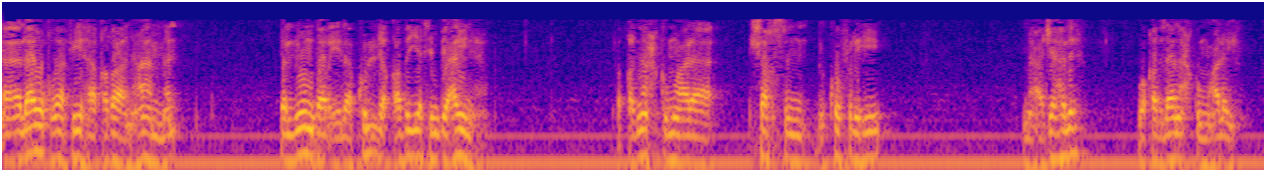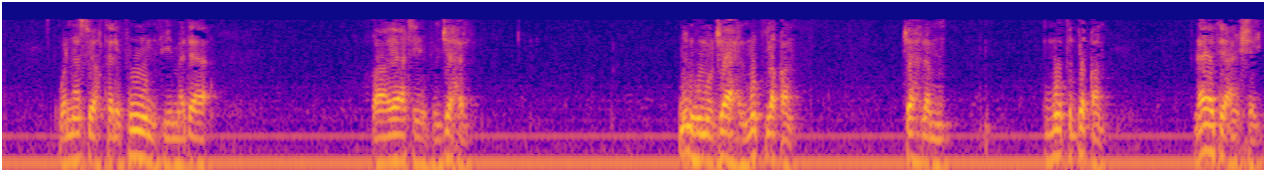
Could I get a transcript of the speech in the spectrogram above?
لا يقضى فيها قضاء عاما بل ينظر إلى كل قضية بعينها. فقد نحكم على شخص بكفره مع جهله وقد لا نحكم عليه. والناس يختلفون في مدى غاياتهم في الجهل. منهم الجاهل مطلقا جهلا مطبقا لا يدري عن شيء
